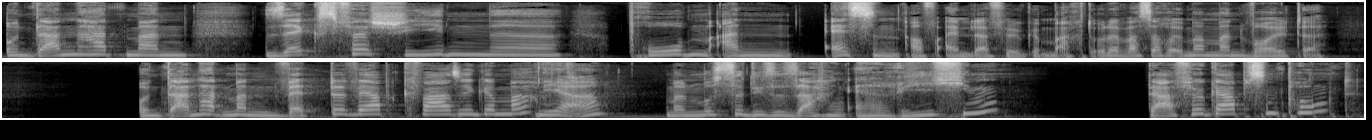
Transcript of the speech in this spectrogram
Und dann hat man sechs verschiedene Proben an Essen auf einen Löffel gemacht oder was auch immer man wollte. Und dann hat man einen Wettbewerb quasi gemacht. Ja. Man musste diese Sachen erriechen. Dafür gab es einen Punkt.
